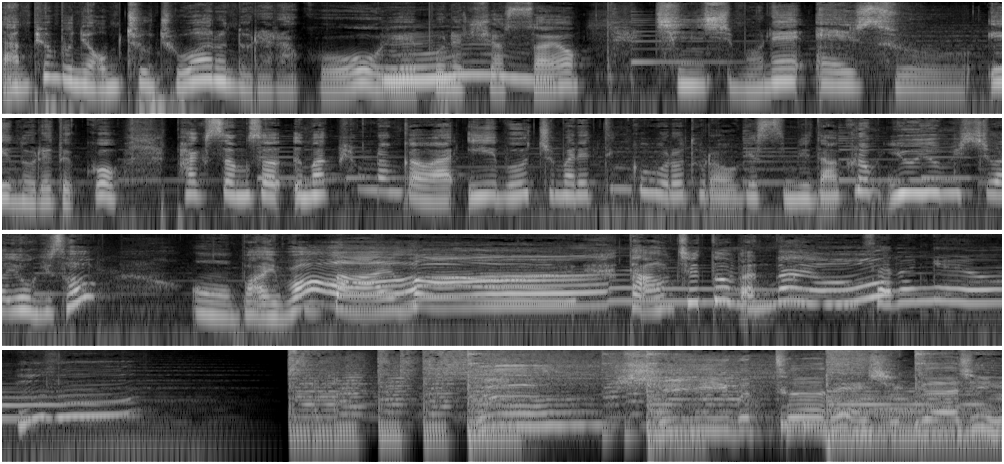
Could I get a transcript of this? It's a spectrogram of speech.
남편분이 엄청 좋아하는 노래라고 예, 음. 보내주셨어요. 진시몬의 애수. 이 노래 듣고 박성서 음악평론가와 2부 주말에 띵곡으로 돌아오겠습니다. 그럼 유유미 씨와 여기서 어, 바이바이. 바이바이. 다음 주에 또 만나요. 사랑해요. 2시부터 4시까지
